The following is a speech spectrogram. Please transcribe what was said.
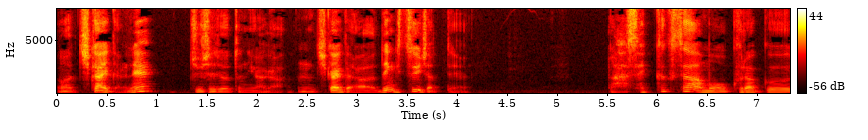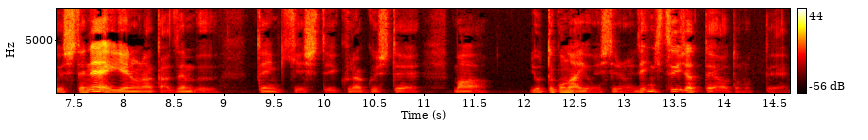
まあ、近いからね、駐車場と庭が。うん、近いから電気ついちゃって。あせっかくさ、もう暗くしてね、家の中全部電気消して暗くして、まあ、寄ってこないようにしてるのに電気ついちゃったよと思って。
